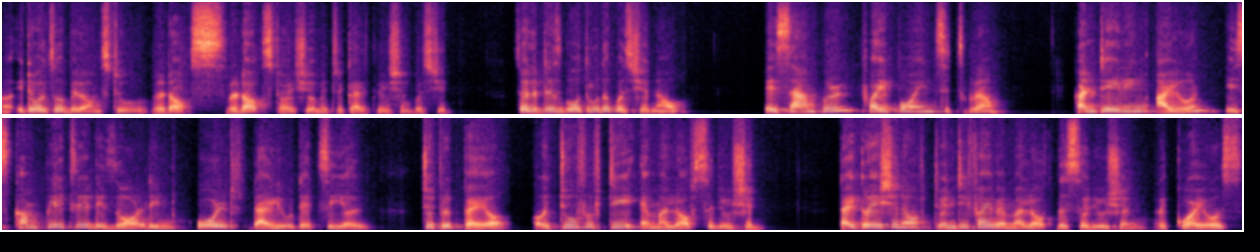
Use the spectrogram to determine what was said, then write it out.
Uh, it also belongs to redox, redox stoichiometric calculation question. So let us go through the question now. A sample 5.6 gram containing iron is completely dissolved in cold dilute HCl to prepare a 250 ml of solution. Titration of 25 ml of this solution requires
